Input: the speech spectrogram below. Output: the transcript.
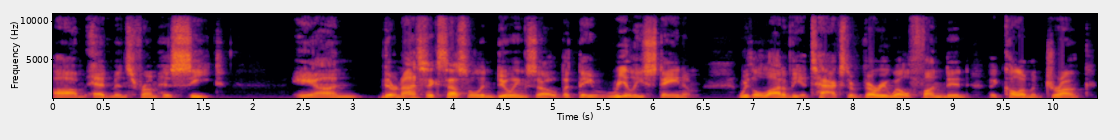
um, Edmunds from his seat. And they're not successful in doing so, but they really stain him with a lot of the attacks. They're very well funded. They call him a drunk.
